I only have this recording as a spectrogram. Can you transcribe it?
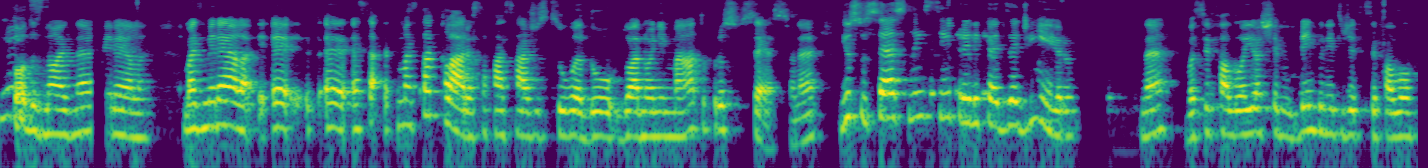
É Todos isso. nós, né, Mirella? Mas, Mirella, é, é, essa, mas tá claro essa passagem sua do, do anonimato para o sucesso, né? E o sucesso nem sempre ele quer dizer dinheiro, né? Você falou aí, eu achei bem bonito o jeito que você falou,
